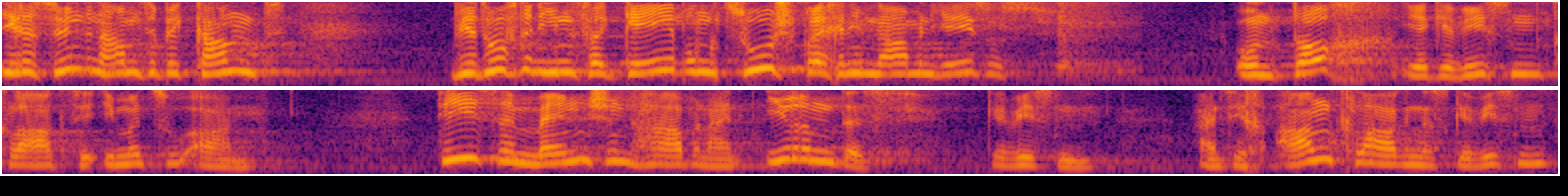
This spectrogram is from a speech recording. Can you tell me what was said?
Ihre Sünden haben sie bekannt. Wir durften ihnen Vergebung zusprechen im Namen Jesus. Und doch, ihr Gewissen klagt sie immerzu an. Diese Menschen haben ein irrendes Gewissen, ein sich anklagendes Gewissen,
